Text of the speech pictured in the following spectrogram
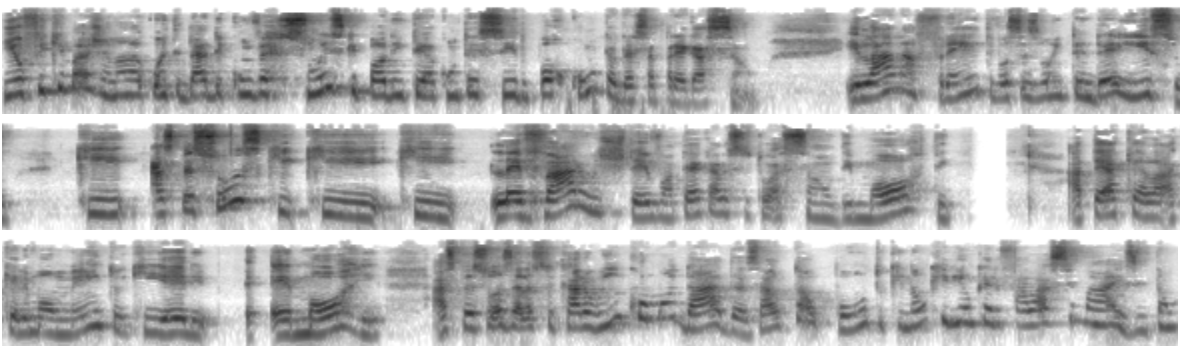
E eu fico imaginando a quantidade de conversões que podem ter acontecido por conta dessa pregação. E lá na frente vocês vão entender isso, que as pessoas que, que, que levaram Estevão até aquela situação de morte, até aquela, aquele momento em que ele é, morre, as pessoas elas ficaram incomodadas ao tal ponto que não queriam que ele falasse mais. Então,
